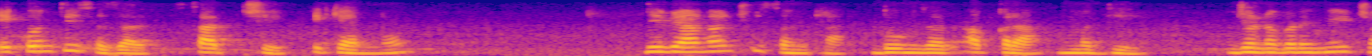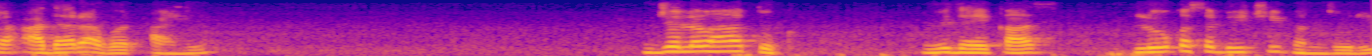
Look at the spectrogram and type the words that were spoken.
एकोणतीस हजार सातशे एक्याण्णव. दिव्यांगांची संख्या दोन हजार अकरा मध्ये जनगणनेच्या आधारावर आहे. जलवाहतूक विधेयकास लोकसभेची मंजुरी.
